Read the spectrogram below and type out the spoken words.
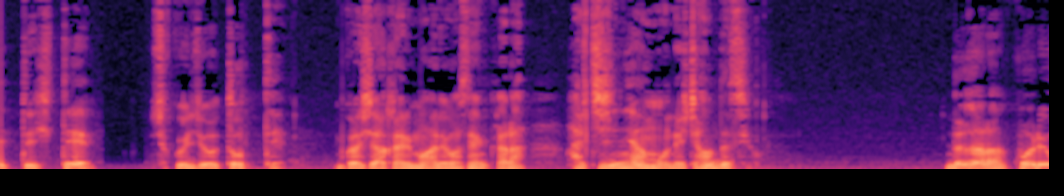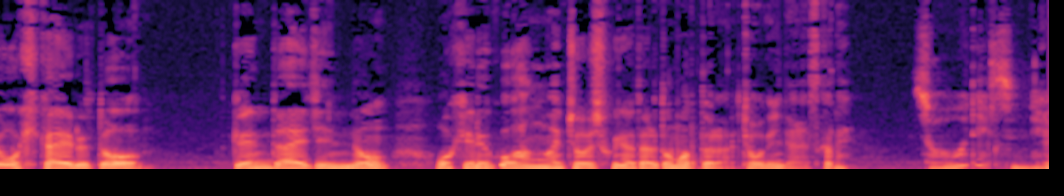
ってきて、食事をとって、昔明かりもありませんから、8時にはもう寝ちゃうんですよ。だから、これを置き換えると、現代人のお昼ご飯が朝食に当たると思ったらちょうどいいんじゃないですかね。そうですね。え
